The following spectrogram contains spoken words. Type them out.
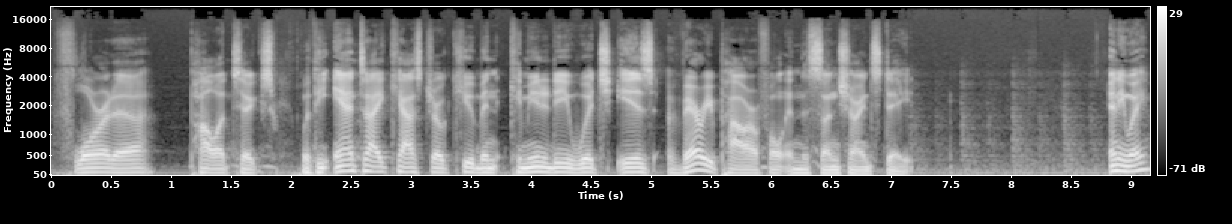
Florida politics with the anti Castro Cuban community, which is very powerful in the Sunshine State. Anyway,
